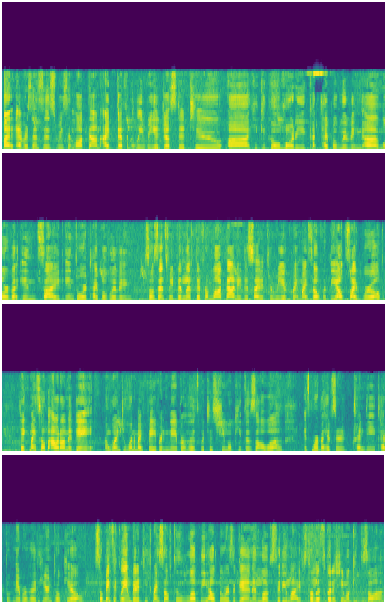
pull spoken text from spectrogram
But ever since this recent lockdown, I've definitely readjusted to uh, hikikomori type of living, uh, more of an inside, indoor type of living. So since we've been lifted from lockdown, I decided to reacquaint myself with the outside world, take myself out on a date. I'm going to one of my favorite neighborhoods, which is Shimokitazawa. It's more of a hipster, trendy type of neighborhood here in Tokyo. So basically, I'm going to teach myself to love the outdoors again and love city life. So let's go to Shimokitazawa.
